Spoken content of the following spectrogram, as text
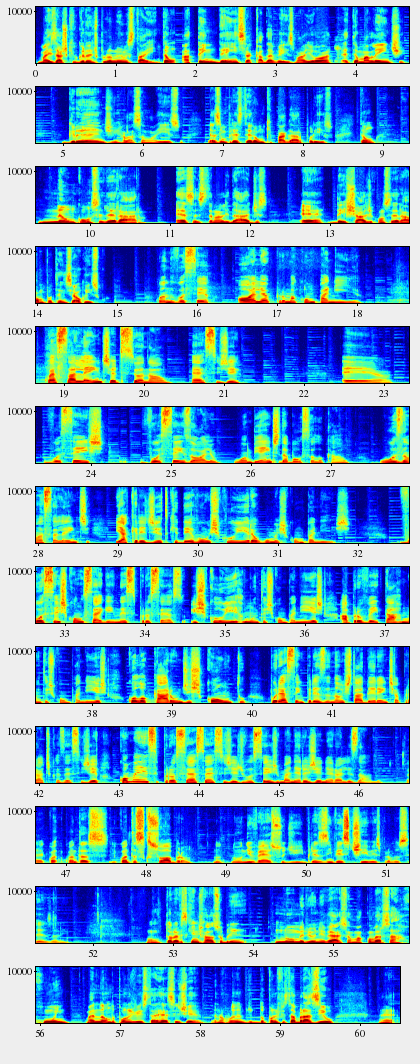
mas acho que o grande problema está aí. Então, a tendência cada vez maior é ter uma lente grande em relação a isso e as empresas terão que pagar por isso. Então, não considerar essas externalidades é deixar de considerar um potencial risco. Quando você olha para uma companhia com essa lente adicional SG, é, vocês vocês olham o ambiente da bolsa local, usam essa lente e acredito que devam excluir algumas companhias. Vocês conseguem, nesse processo, excluir muitas companhias, aproveitar muitas companhias, colocar um desconto por essa empresa não estar aderente a práticas SG? Como é esse processo SG de vocês de maneira generalizada? É, quantas e quantas que sobram no, no universo de empresas investíveis para vocês ali? Bom, toda vez que a gente fala sobre número e universo, é uma conversa ruim, mas não do ponto de vista RSG, é do ponto de vista Brasil. Né?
